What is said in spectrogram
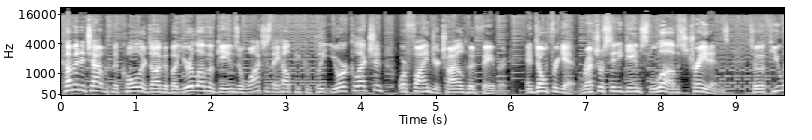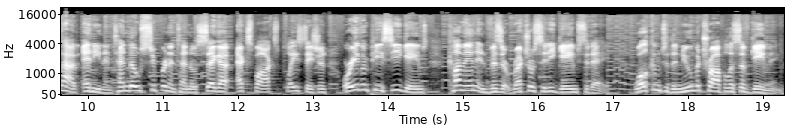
Come in and chat with Nicole or Doug about your love of games and watch as they help you complete your collection or find your childhood favorite. And don't forget, Retro City Games loves trade ins. So if you have any Nintendo, Super Nintendo, Sega, Xbox, PlayStation, or even PC games, come in and visit Retro City Games today. Welcome to the new metropolis of gaming,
